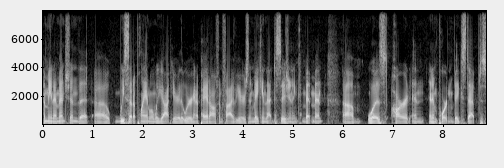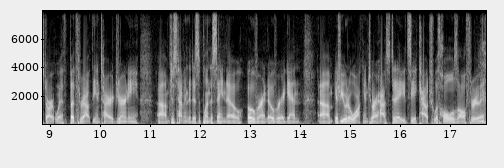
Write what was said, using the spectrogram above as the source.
I mean, I mentioned that uh, we set a plan when we got here that we were going to pay it off in five years, and making that decision and commitment um, was hard and an important big step to start with. But throughout the entire journey, um, just having the discipline to say no over and over again. Um, if you were to walk into our house today, you'd see a couch with holes all through it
